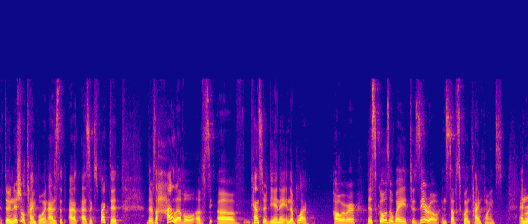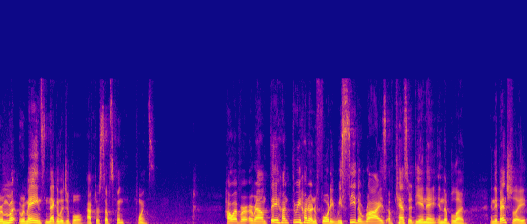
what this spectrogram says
at the initial time point, as, as expected, there's a high level of, of cancer DNA in the blood. However, this goes away to zero in subsequent time points and rem- remains negligible after subsequent points. However, around day 340, we see the rise of cancer DNA in the blood. And eventually,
